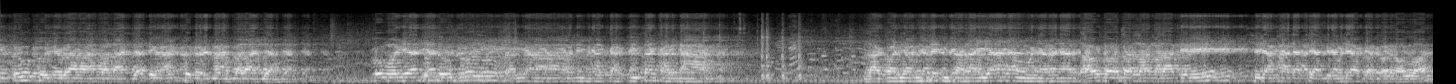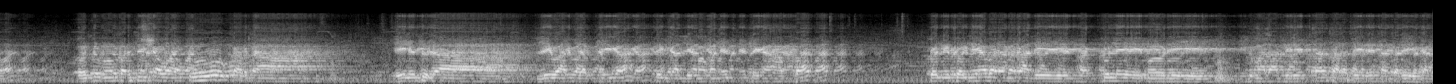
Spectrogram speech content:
untuk penyerahan belanja dengan penerimaan belanja kemudian disusul karena meninggalkan kita karena lakukan yang mesti kita raya yang menyerahnya tahu bahwa telah menghadiri sidang adat yang dimuliakan oleh Allah. Untuk mempersingkat waktu karena ini sudah lewat jam 3 tinggal 5 menit dengan 4 koni-koninya barangkali aku le muri malam berita salah berita dari ikan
